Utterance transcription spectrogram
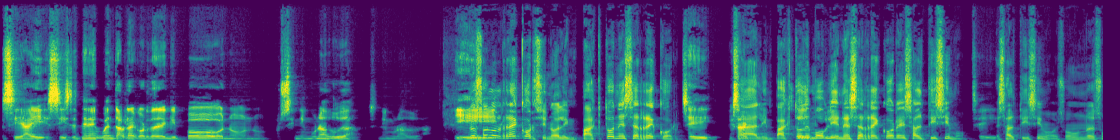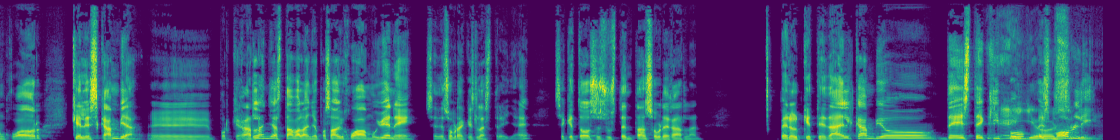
Si, hay, si se tiene en cuenta el récord del equipo, no, no, pues sin ninguna duda, sin ninguna duda. Y, No solo el récord, sino el impacto en ese récord. Sí, O sea, exacto. el impacto de Mobley en ese récord es altísimo. Es altísimo. Es un, es un jugador que les cambia. eh, porque Garland ya estaba el año pasado y jugaba muy bien, ¿eh? Sé de sobra que es la estrella, ¿eh? Sé que todo se sustenta sobre Garland. Pero el que te da el cambio de este equipo es Mobley.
